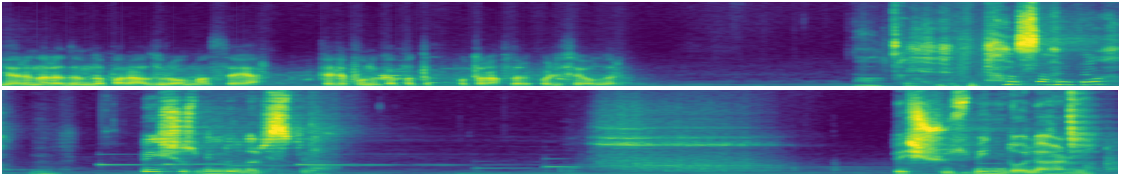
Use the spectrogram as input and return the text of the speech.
Yarın aradığımda para hazır olmazsa eğer telefonu kapatıp fotoğrafları polise yollarım. Selda. 500 bin dolar istiyor. 500 bin dolar mı?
